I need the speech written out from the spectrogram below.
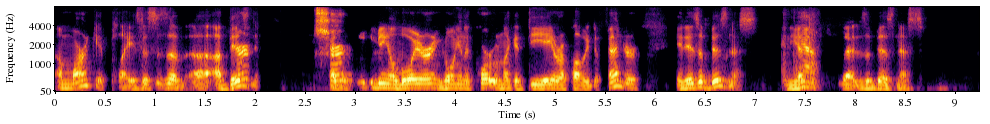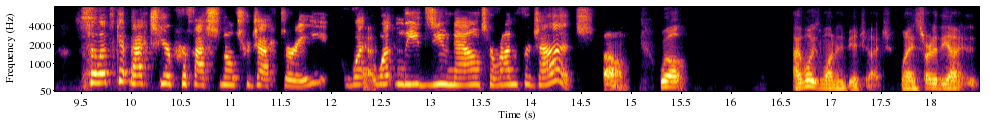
a marketplace. This is a, a, business. Sure. Being a lawyer and going in the courtroom like a DA or a public defender, it is a business. And you have yeah. to, that is a business. So let's get back to your professional trajectory. What yeah. what leads you now to run for judge? Oh, well, I've always wanted to be a judge. When I started the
